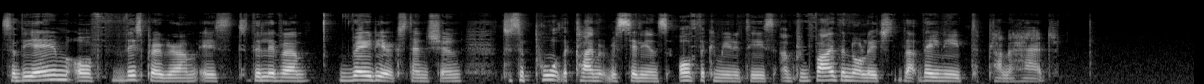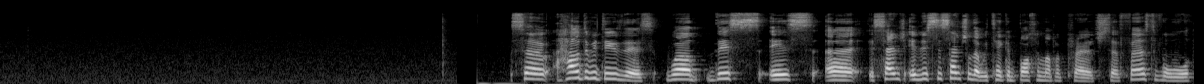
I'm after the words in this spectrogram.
So the aim of this program is to deliver radio extension to support the climate resilience of the communities and provide the knowledge that they need to plan ahead. So how do we do this? Well, this is uh, essential. It is essential that we take a bottom-up approach. So first of all,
